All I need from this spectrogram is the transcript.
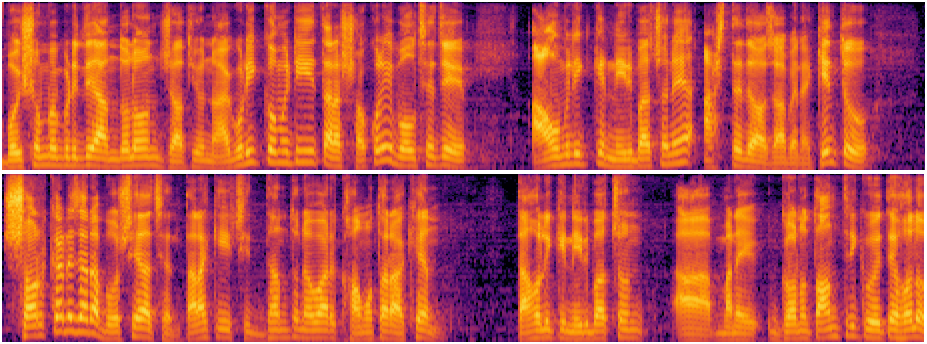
বৈষম্য বিরোধী আন্দোলন, জাতীয় নাগরিক কমিটি, তারা সকলেই বলছে যে আওয়ামী লীগকে নির্বাচনে আসতে দেওয়া যাবে না। কিন্তু সরকারে যারা বসে আছেন, তারা কি সিদ্ধান্ত নেওয়ার ক্ষমতা রাখেন? তাহলে কি নির্বাচন মানে গণতান্ত্রিক হইতে হলো?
